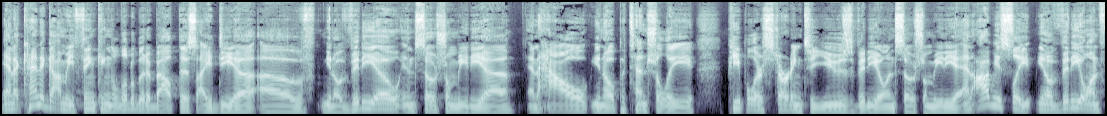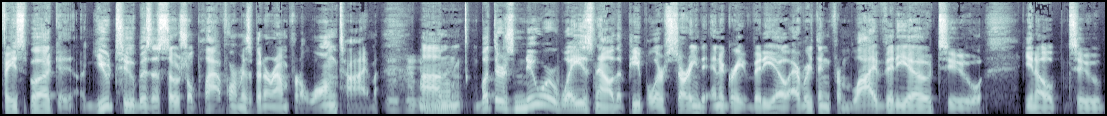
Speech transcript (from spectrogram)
and it kind of got me thinking a little bit about this idea of, you know, video in social media and how, you know, potentially people are starting to use video in social media. And obviously, you know, video on Facebook, YouTube as a social platform has been around for a long time. Mm-hmm. Um, but there's newer ways now that people are starting to integrate video, everything from live video to, you know, to,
